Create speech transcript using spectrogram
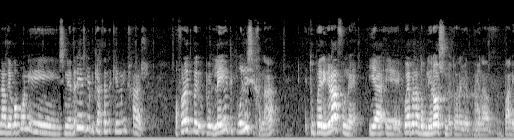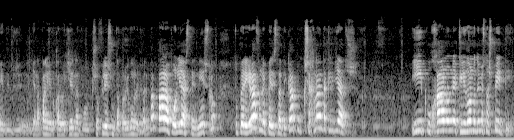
να διακοπούν οι συνεδρίες για την καθημερινή ψυχανάλυση. Ο Φρόιτ λέει ότι πολύ συχνά του περιγράφουν ε, που έπρεπε να τον πληρώσουν τώρα για, για, να πάνε, για να πάνε για το καλοκαίρι να του ξοφλήσουν τα προηγούμενα κτλ. Πάρα πολλοί ασθενείς του του περιγράφουν περιστατικά που ξεχνάνε τα κλειδιά τους. Ή που χάνουν, κλειδώνονται μες στο σπίτι.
